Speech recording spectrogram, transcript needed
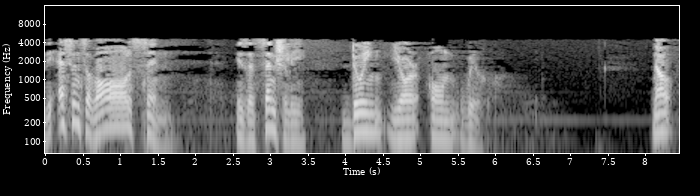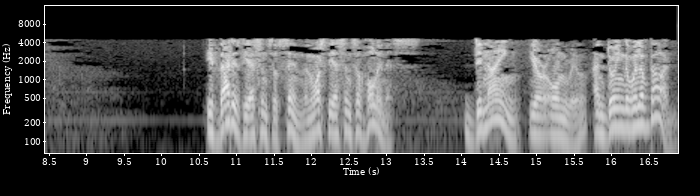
The essence of all sin is essentially doing your own will. Now, if that is the essence of sin, then what's the essence of holiness? Denying your own will and doing the will of God.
